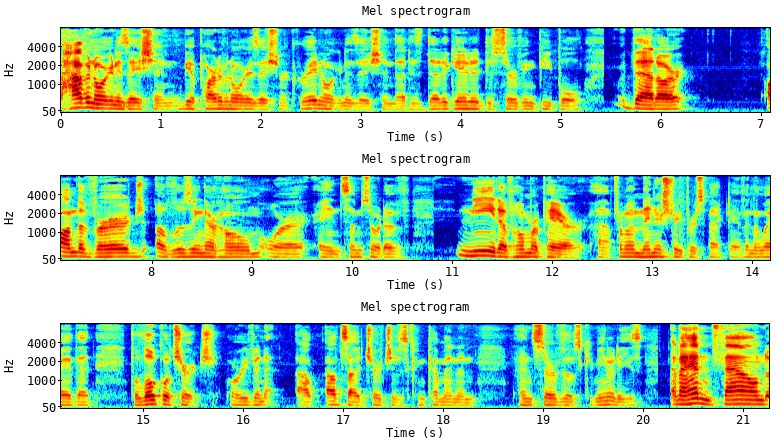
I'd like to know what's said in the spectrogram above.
have an organization, be a part of an organization, or create an organization that is dedicated to serving people that are on the verge of losing their home or in some sort of need of home repair uh, from a ministry perspective in the way that the local church or even out, outside churches can come in and, and serve those communities. And I hadn't found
